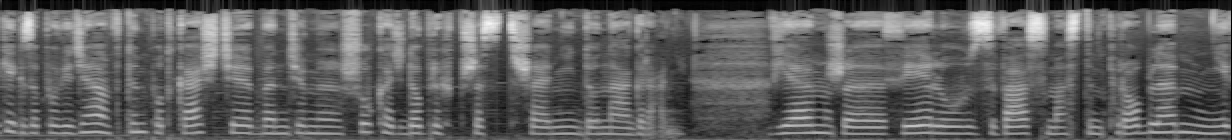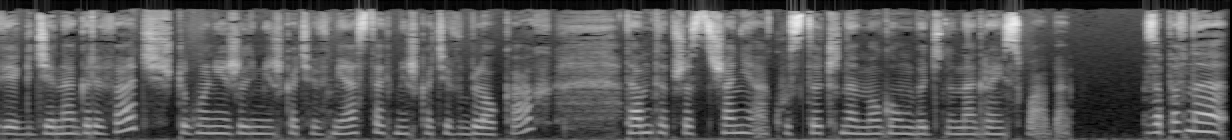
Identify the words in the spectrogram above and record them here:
Tak jak zapowiedziałam, w tym podcaście będziemy szukać dobrych przestrzeni do nagrań. Wiem, że wielu z Was ma z tym problem, nie wie gdzie nagrywać, szczególnie jeżeli mieszkacie w miastach, mieszkacie w blokach. Tamte przestrzenie akustyczne mogą być do nagrań słabe. Zapewne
